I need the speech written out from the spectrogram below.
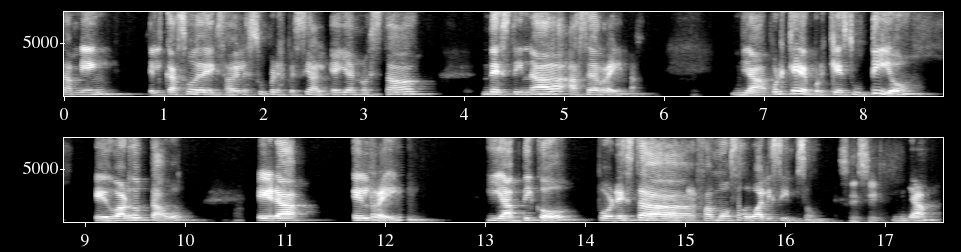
también el caso de Isabel es súper especial. Ella no estaba destinada a ser reina. ¿Ya? ¿Por qué? Porque su tío, Eduardo VIII, era el rey y abdicó por esta famosa Wally Simpson. Sí, sí. ¿Ya?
